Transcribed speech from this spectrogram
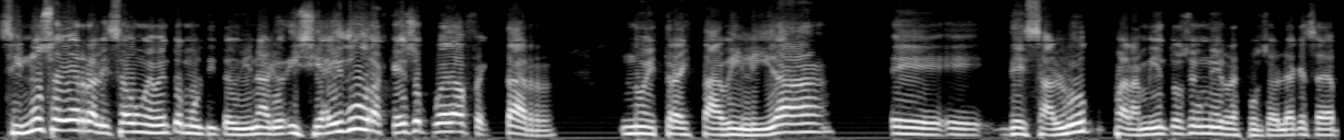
si no se había realizado un evento multitudinario y si hay dudas que eso pueda afectar nuestra estabilidad eh, eh, de salud, para mí entonces es una irresponsabilidad que se haya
